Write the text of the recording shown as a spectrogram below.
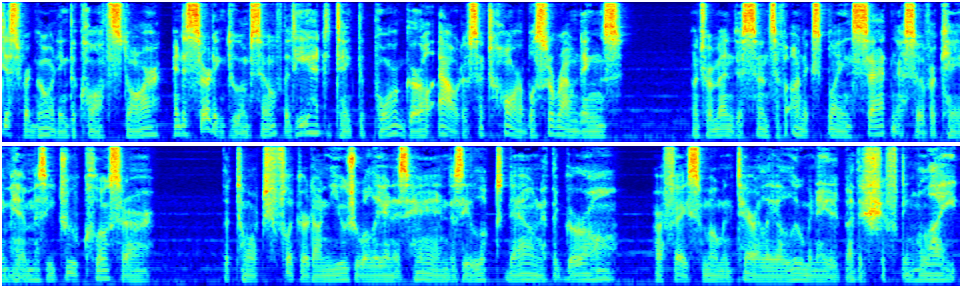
disregarding the cloth star and asserting to himself that he had to take the poor girl out of such horrible surroundings. A tremendous sense of unexplained sadness overcame him as he drew closer. The torch flickered unusually in his hand as he looked down at the girl, her face momentarily illuminated by the shifting light,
